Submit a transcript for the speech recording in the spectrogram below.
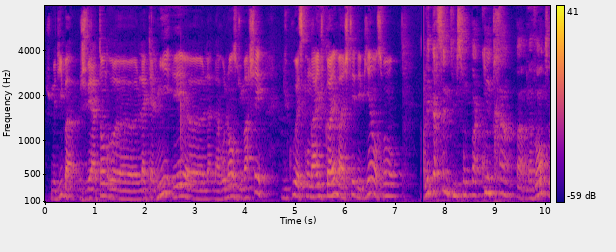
je me dis bah, je vais attendre l'accalmie et la, relance du marché. Du coup, est-ce qu'on arrive quand même à acheter des biens en ce moment? Les personnes qui ne sont pas contraintes par la vente,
